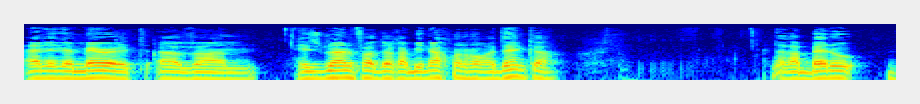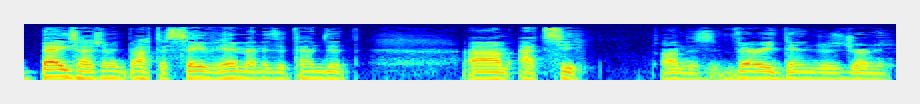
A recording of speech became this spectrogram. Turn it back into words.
and in the merit of um, his grandfather Rabbi Nachman Horodenka. The Rabbenu begs Hashem Bach to save him and his attendant um, at sea on this very dangerous journey.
